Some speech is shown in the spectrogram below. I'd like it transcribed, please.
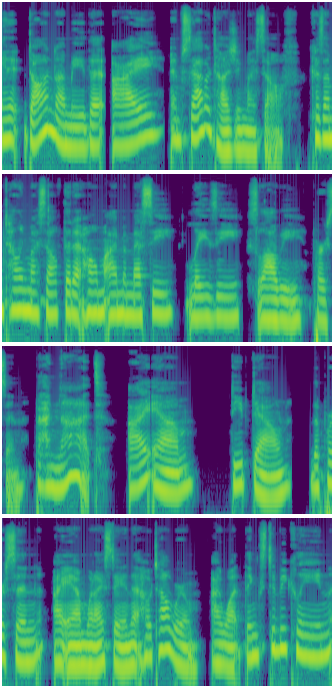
And it dawned on me that I am sabotaging myself because I'm telling myself that at home I'm a messy, lazy, slobby person. But I'm not. I am deep down the person I am when I stay in that hotel room. I want things to be clean.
